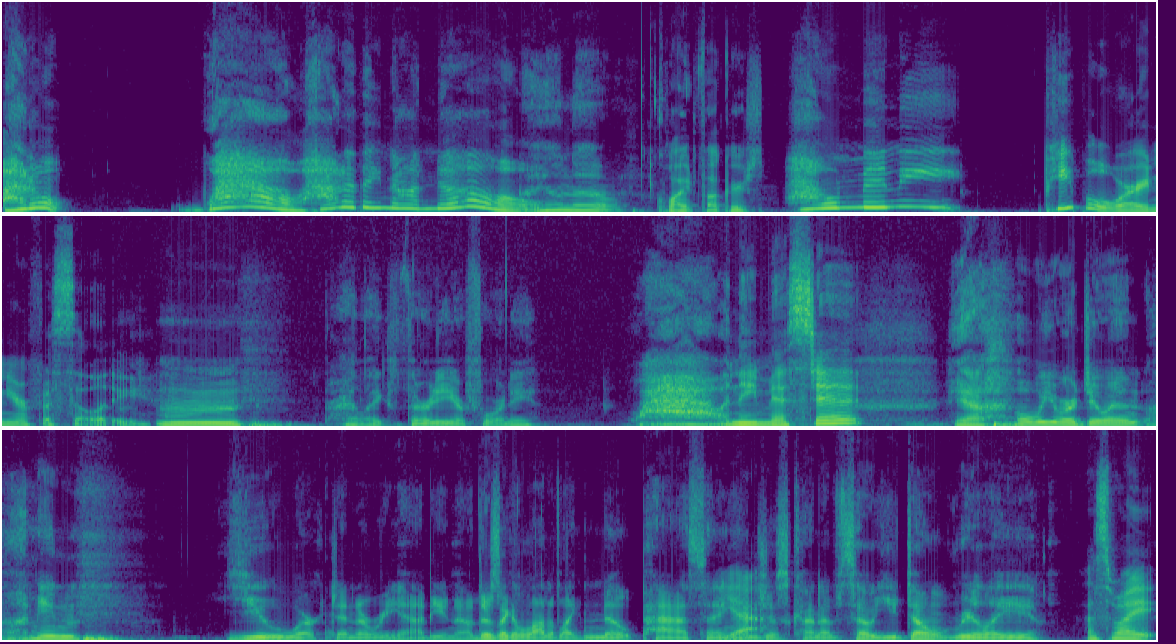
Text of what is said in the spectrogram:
I don't. Wow! How did they not know? I don't know. Quiet fuckers. How many people were in your facility? Mm, Probably like 30 or 40. Wow! And they missed it. Yeah. Well, we were doing, I mean, you worked in a rehab, you know, there's like a lot of like note passing Yeah. and just kind of, so you don't really, That's why.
